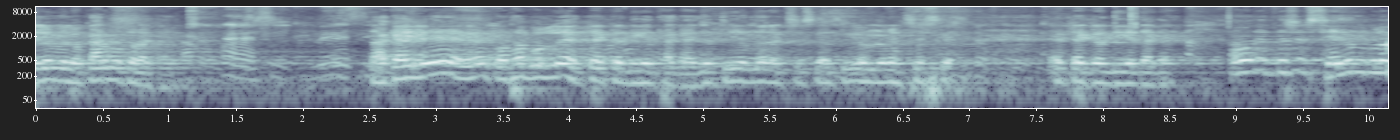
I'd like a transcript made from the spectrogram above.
এলোমেলো কার মতো রাখে? তাকাইলে কথা বললে একটা একটা দিকে তাকায় যে তুই অন্য রাখছিস তুই অন্য রাখছিস একটা একটা দিকে তাকায়। আমাদের দেশের সেলুনগুলো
